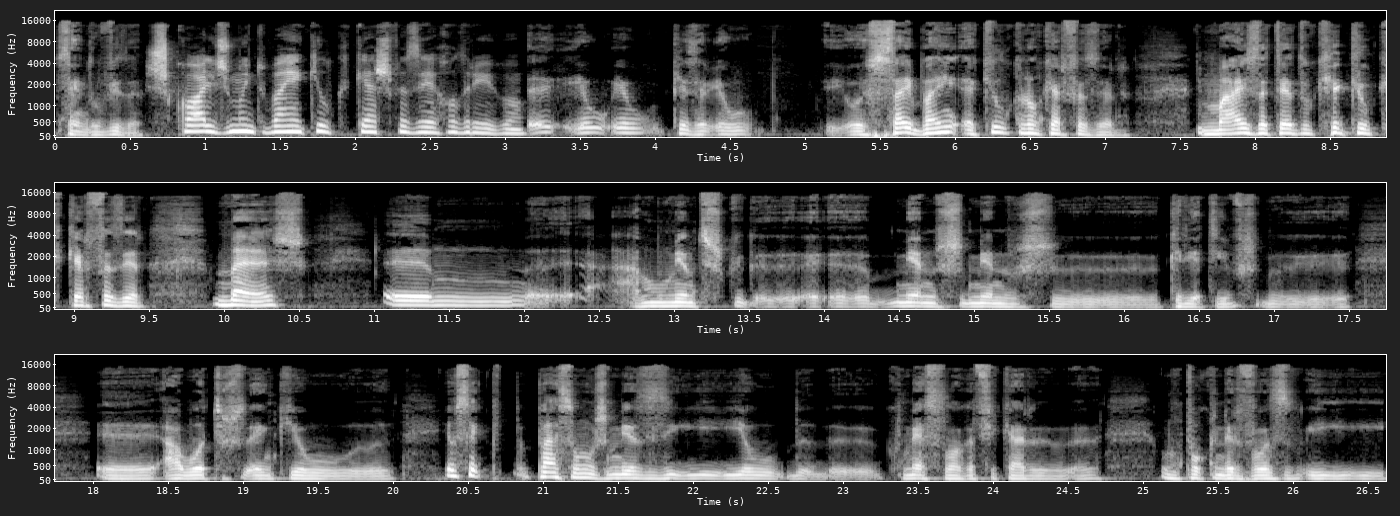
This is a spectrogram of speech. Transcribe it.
Sem dúvida. Escolhes muito bem aquilo que queres fazer, Rodrigo? Eu, eu quer dizer, eu eu sei bem aquilo que não quero fazer, mais até do que aquilo que quero fazer. Mas hum, há momentos que, uh, menos, menos uh, criativos. Uh, há outros em que eu. Eu sei que passam uns meses e, e eu começo logo a ficar um pouco nervoso e,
